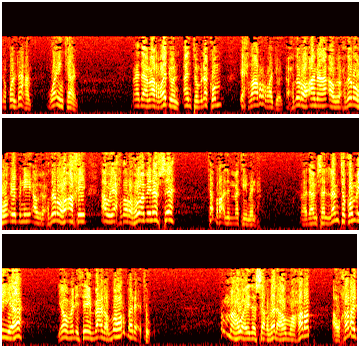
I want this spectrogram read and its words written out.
يقول نعم وإن كان. ما دام الرجل أنتم لكم إحضار الرجل. احضره أنا أو يحضره ابني أو يحضره أخي أو يحضره هو بنفسه تبرأ ذمتي منه. ما دام سلمتكم إياه يوم الاثنين بعد الظهر برئت ثم هو إذا استغفلهم وهرب أو خرج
